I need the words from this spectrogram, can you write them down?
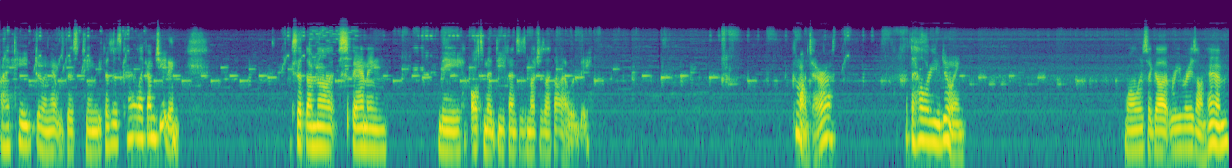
I hate doing it with this team because it's kind of like I'm cheating. Except I'm not spamming the ultimate defense as much as I thought I would be. Come on, Terra. What the hell are you doing? Well, at least I got re-raise on him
